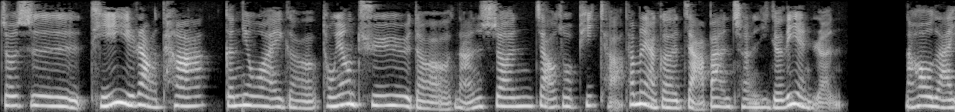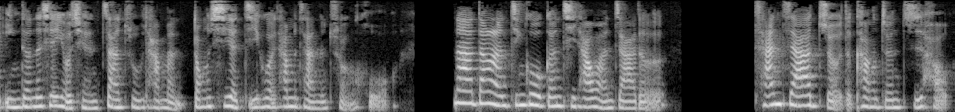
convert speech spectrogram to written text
就是提议让他跟另外一个同样区域的男生叫做 Peter，他们两个假扮成一个恋人。然后来赢得那些有钱人赞助他们东西的机会，他们才能存活。那当然，经过跟其他玩家的参加者的抗争之后，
